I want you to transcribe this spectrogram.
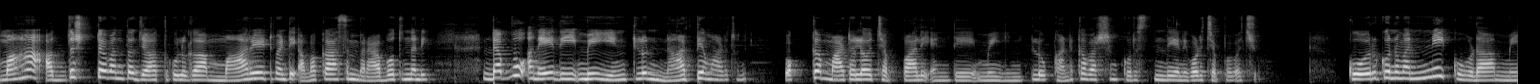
మహా అదృష్టవంత జాతకులుగా మారేటువంటి అవకాశం రాబోతుందండి. డబ్బు అనేది మీ ఇంట్లో నాట్యం ఆడుతుంది. ఒక్క మాటలో చెప్పాలి అంటే మీ ఇంట్లో కనక వర్షం కురుస్తుంది అని కూడా చెప్పవచ్చు. కోరుకున్నవన్నీ కూడా మీ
